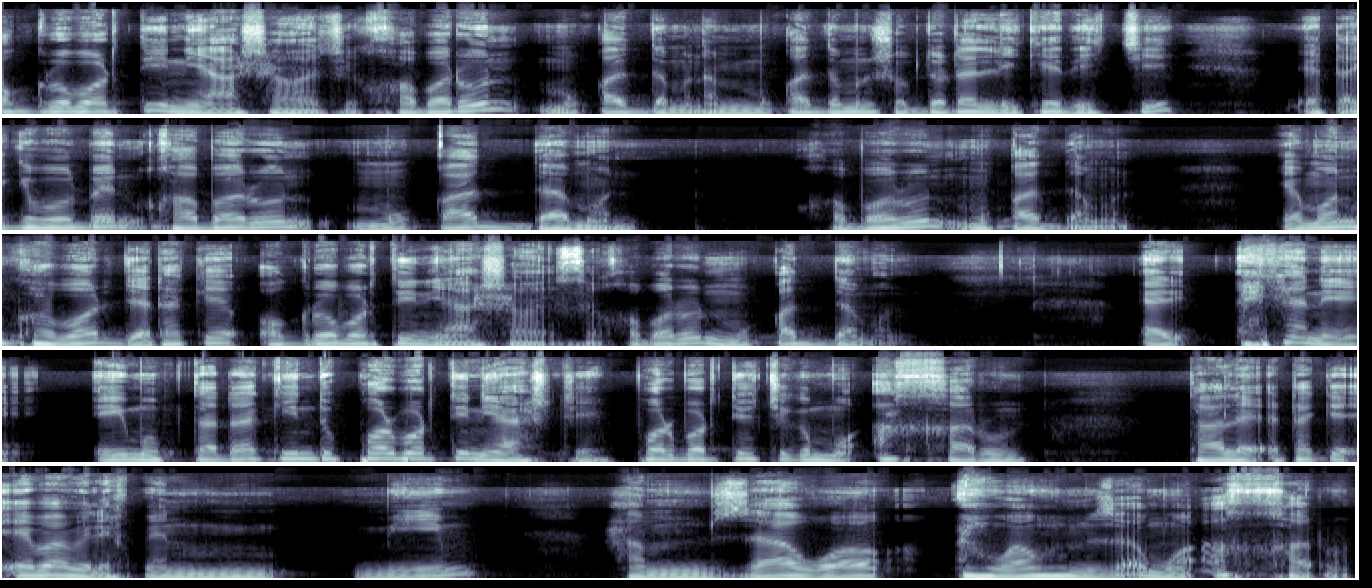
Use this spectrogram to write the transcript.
অগ্রবর্তী নিয়ে আসা হয়েছে, খবরুন মুকাদ্দামুন। আমি মুকাদ্দামুন শব্দটা লিখে দিচ্ছি। এটাকে বলবেন খবরুন মুকাদ্দামুন খবরুন মুকাদ্দামুন। এমন খবর যেটাকে অগ্রবর্তী নিয়ে আসা হয়েছে, খবরুন মুকাদ্দামুন। এখানে এই মুক্তাটা কিন্তু পরবর্তী নিয়ে আসছে। পরবর্তী হচ্ছে কি মুআখারুন তাহলে এটাকে এভাবে লিখবেন, মিম, হামজা ওয়া ওয়া হামজা মুআখারুন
